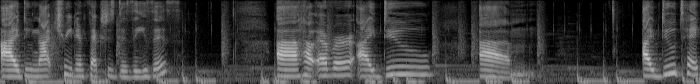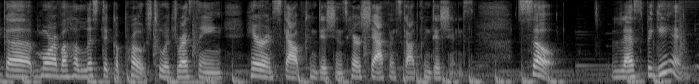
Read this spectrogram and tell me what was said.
I do not treat infectious diseases. Uh, however, I do um, I do take a more of a holistic approach to addressing hair and scalp conditions, hair shaft and scalp conditions. So, Let's begin.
